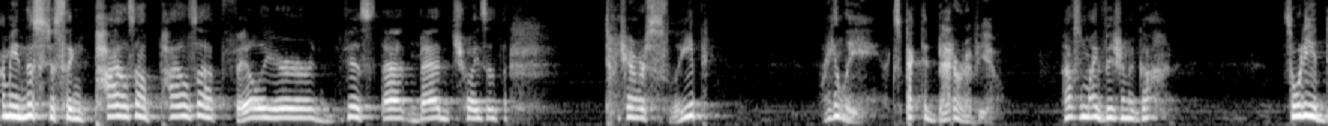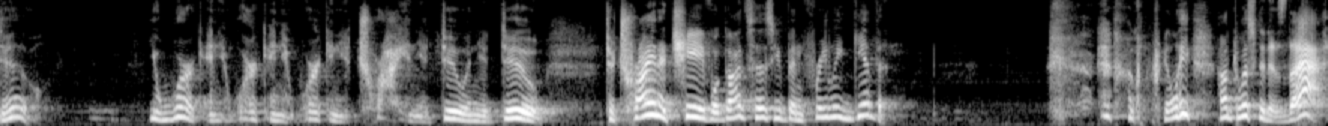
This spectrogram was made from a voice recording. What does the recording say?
I mean, this just thing piles up, piles up. Failure, this, that, bad choices. Don't you ever sleep? Really? expected better of you. That was my vision of God. So what do you do? You work and you work and you work and you try and you do and you do to try and achieve what God says you've been freely given. really? How twisted is that?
